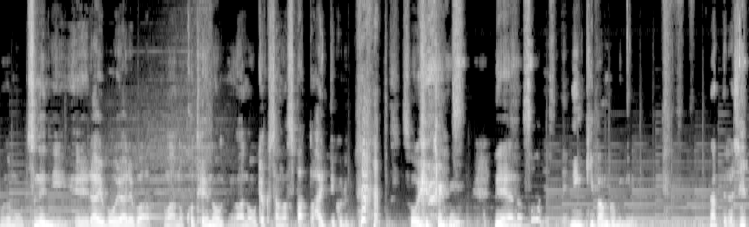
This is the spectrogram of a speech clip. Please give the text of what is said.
うん。でも常に、えーライブをやれば、まあ、あの固定のあのお客さんがスパッと入ってくる そういうねあのそうですね。人気番組になってらっしゃる、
